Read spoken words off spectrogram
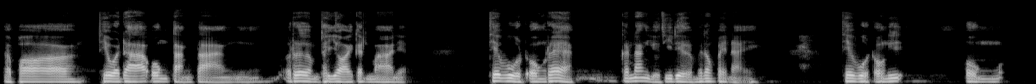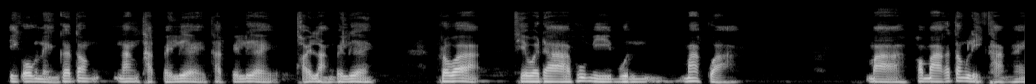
แต่พอเทวดาองค์ต่างๆ เริ่มทยอยกันมาเนี่ย เทพบุตรองค์แรกก็นั่งอยู่ที่เดิมไม่ต้องไปไหน เทพบุตรองค์นี้องค์ อีกองค์หนึ่งก็ต้องนั่งถัดไปเรื่อย ถัดไปเรื่อย ถอยหลังไปเรื่อย เพราะว่าเทวดาผู้มีบุญมากกว่า มาพอมาก็ต้องหลีกทางให้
